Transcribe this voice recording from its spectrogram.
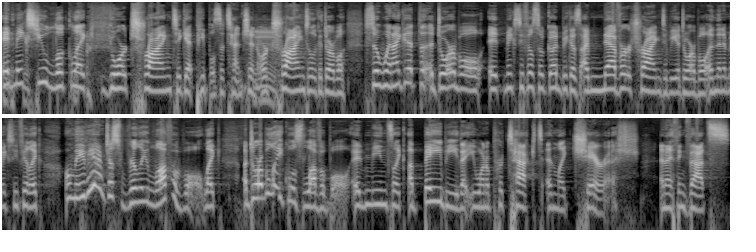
it makes you look like you're trying to get people's attention or Mm. trying to look adorable. So when I get the adorable, it makes me feel so good because I'm never trying to be adorable and then it makes me feel like, "Oh, maybe I'm just really lovable." Like adorable equals lovable. It means like a baby that you want to protect and like cherish. And I think that's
